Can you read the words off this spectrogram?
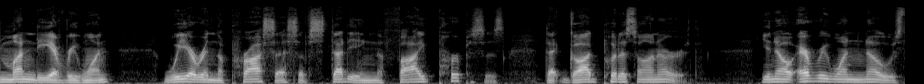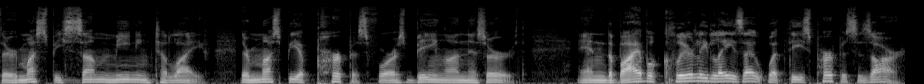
Monday, everyone. We are in the process of studying the five purposes that God put us on earth. You know, everyone knows there must be some meaning to life. There must be a purpose for us being on this earth. And the Bible clearly lays out what these purposes are.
